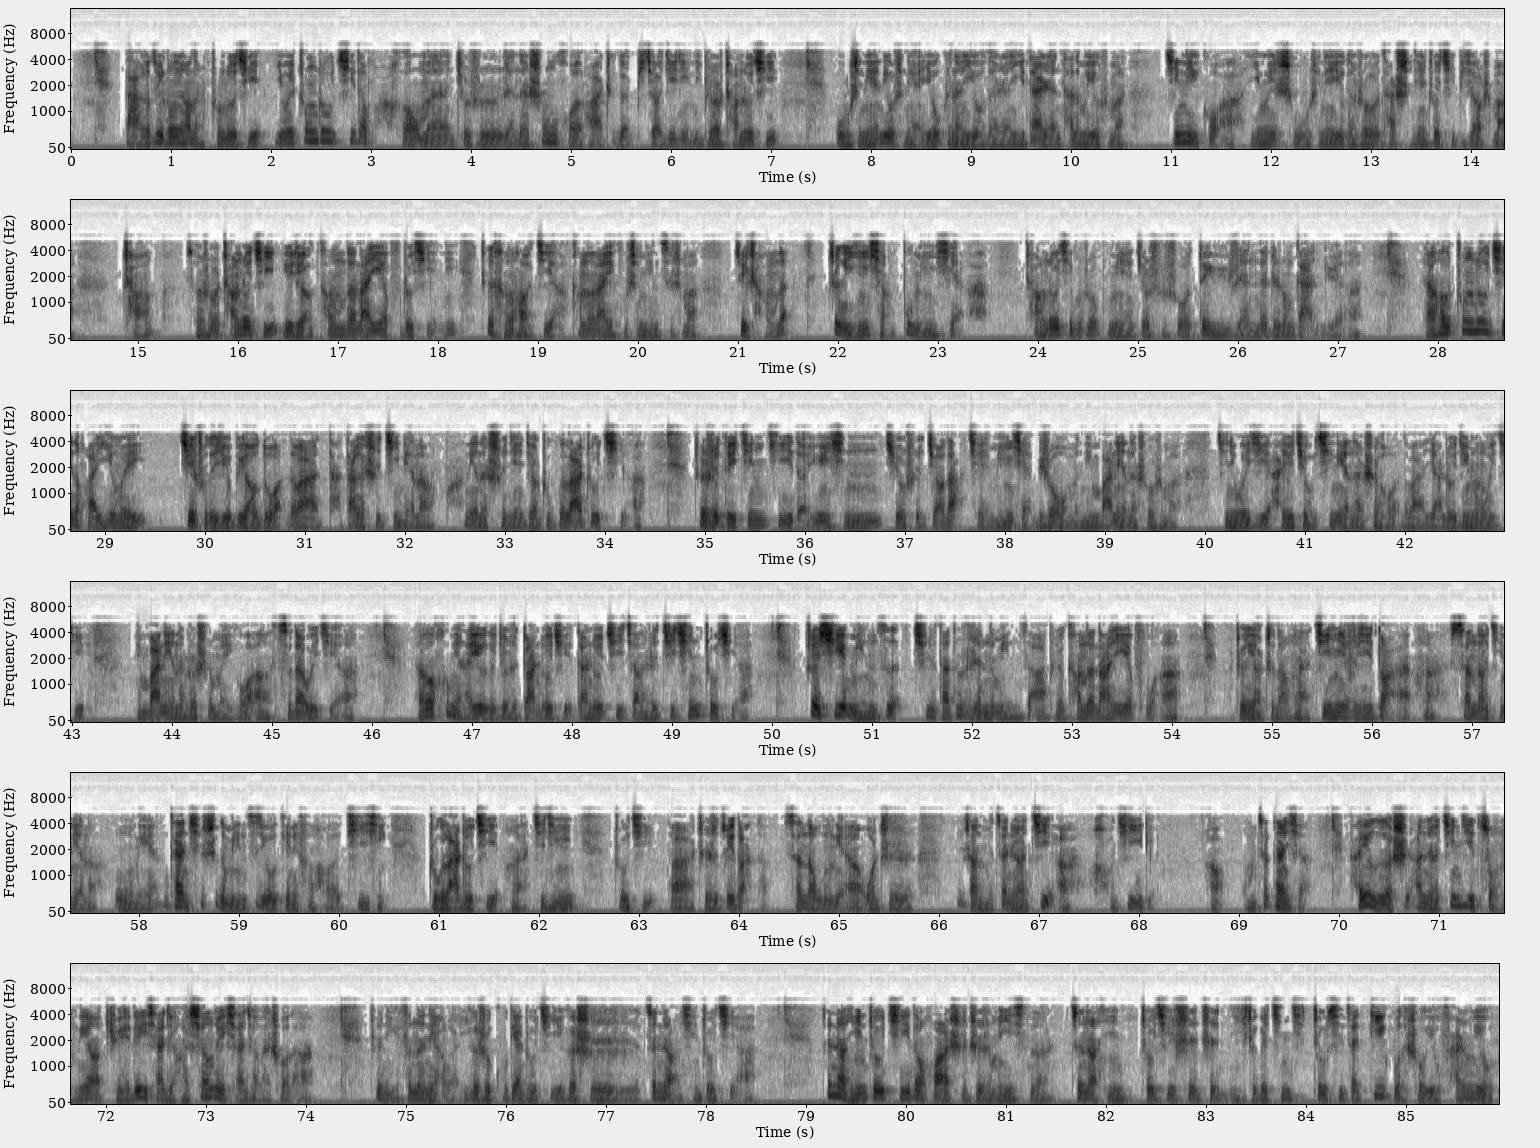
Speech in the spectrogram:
哪个最重要呢？中周期，因为中周期的话和我们就是人的生活的话，这个比较接近。你比如说长周期，五十年、六十年，有可能有的人一代人他都没有什么经历过啊，因为是五十年，有的时候它时间周期比较什么。长，所以说长周期又叫康德纳耶夫周期，你这个很好记啊。康德纳耶夫是名字什么最长的，这个影响不明显啊。长周期不说不明显，就是说对于人的这种感觉啊。然后中周期的话，因为接触的就比较多，对吧？它大概是几年呢？八年的时间，叫朱格拉周期啊。这是对经济的运行就是较大且明显。比如说我们零八年的时候什么经济危机，还有九七年的时候，对吧？亚洲金融危机。零八年的时候是美国啊次贷危机啊，然后后面还有一个就是短周期，短周期讲的是基金周期啊，这些名字其实它都是人的名字啊，比如康德达耶夫啊，这个要知道看基金周期短啊，三到几年呢？五年，看其实这个名字就给你很好的提醒。朱格拉周期啊，基金周期啊，这是最短的，三到五年啊，我只让你们再这样记啊，好记一点。好，我们再看一下，还有个是按照经济总量绝对下降和相对下降来说的啊。这里分了两个，一个是古典周期，一个是增长型周期啊。增长型周期的话是指什么意思呢？增长型周期是指你这个经济周期在低谷的时候有繁荣有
